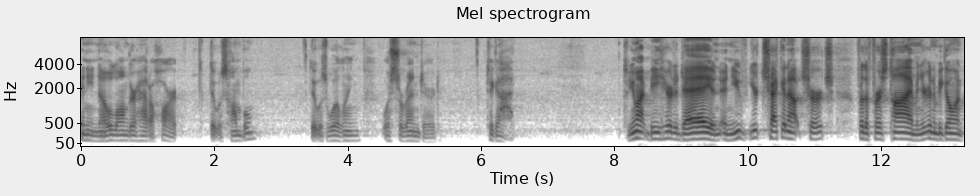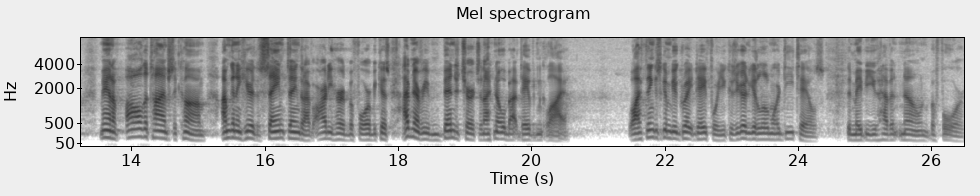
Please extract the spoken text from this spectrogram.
And he no longer had a heart that was humble, that was willing, or surrendered to God. So you might be here today and, and you you're checking out church for the first time and you're going to be going, man, of all the times to come, I'm going to hear the same thing that I've already heard before because I've never even been to church and I know about David and Goliath. Well, I think it's going to be a great day for you because you're going to get a little more details that maybe you haven't known before.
